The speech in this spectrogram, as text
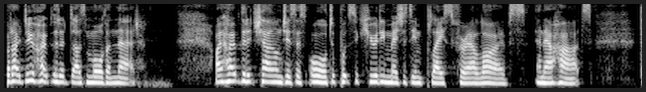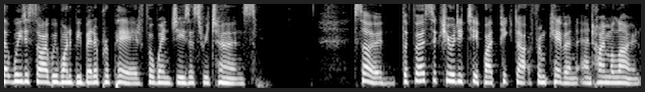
but I do hope that it does more than that. I hope that it challenges us all to put security measures in place for our lives and our hearts, that we decide we want to be better prepared for when Jesus returns. So, the first security tip I picked up from Kevin and Home Alone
